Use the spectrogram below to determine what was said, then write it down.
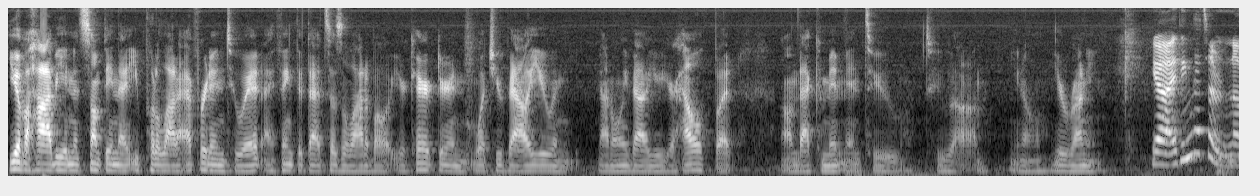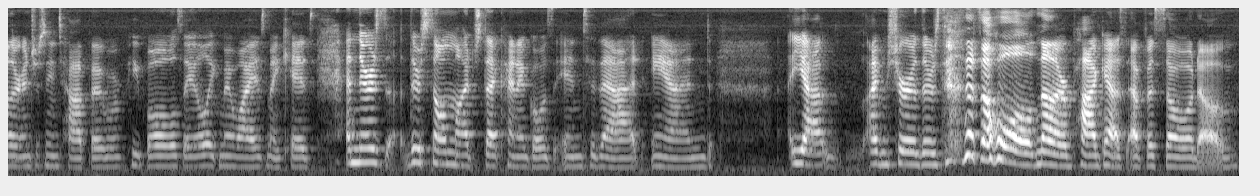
you have a hobby and it's something that you put a lot of effort into it, I think that that says a lot about your character and what you value, and not only value your health, but um, that commitment to to um, you know your running. Yeah, I think that's another interesting topic where people say, "Oh, like my why is my kids," and there's there's so much that kind of goes into that, and yeah, I'm sure there's that's a whole another podcast episode of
